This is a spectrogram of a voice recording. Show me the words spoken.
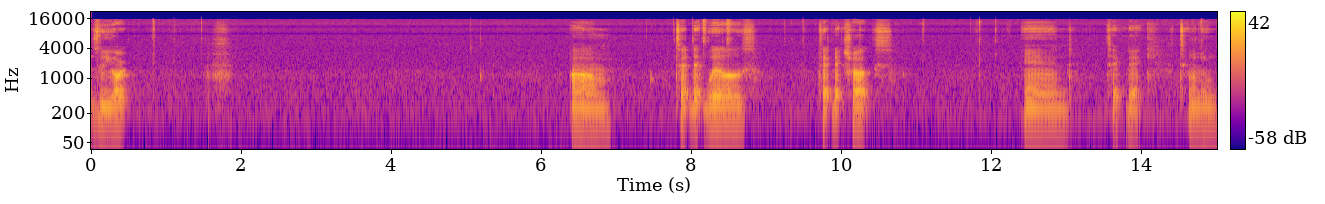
Zoo York. Um, tech deck wheels, Tech Deck trucks and Tech Deck tuning.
